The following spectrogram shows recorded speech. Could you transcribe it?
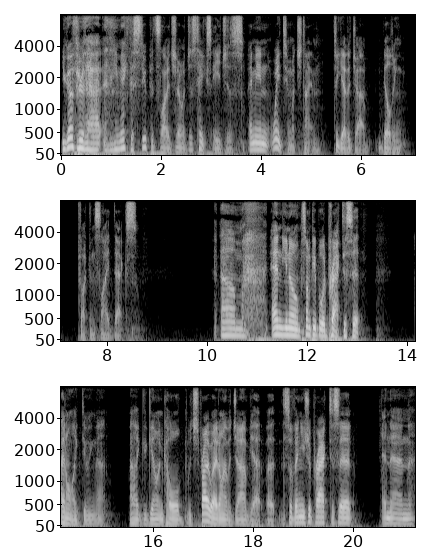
you go through that and you make this stupid slideshow. It just takes ages. I mean way too much time to get a job building fucking slide decks. Um and you know some people would practice it I don't like doing that. I like going cold, which is probably why I don't have a job yet. But so then you should practice it, and then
